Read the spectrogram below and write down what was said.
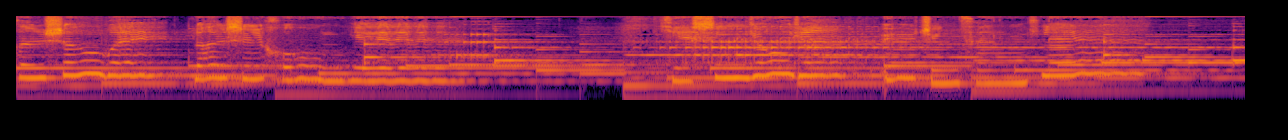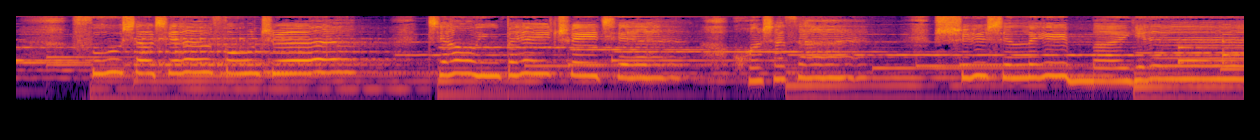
恨深为乱世红颜，夜行有缘，与君曾恋。拂晓千风卷，娇影被吹浅，黄沙在视线里蔓延。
